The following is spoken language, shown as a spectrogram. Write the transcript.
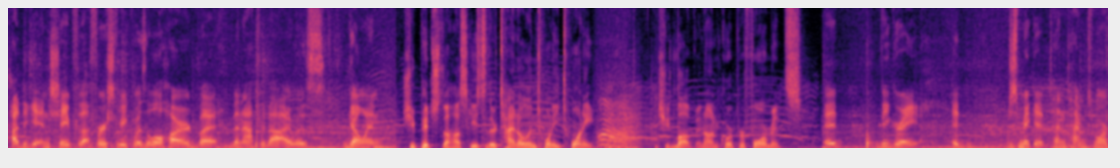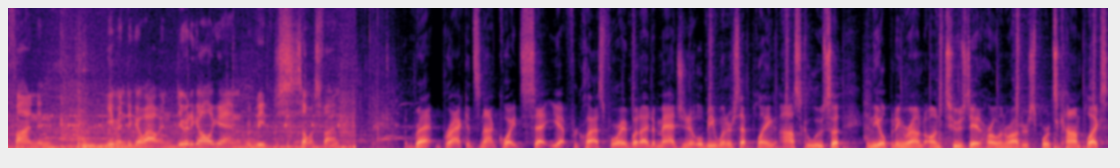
had to get in shape for that first week was a little hard, but then after that, I was going. She pitched the Huskies to their title in 2020, and she'd love an encore performance. It'd be great. It'd just make it 10 times more fun, and even to go out and do it all again would be just so much fun. Bracket's not quite set yet for Class 4A, but I'd imagine it will be Winterset playing Oskaloosa in the opening round on Tuesday at Harlan Rogers Sports Complex.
